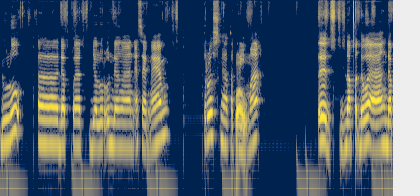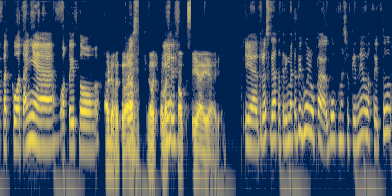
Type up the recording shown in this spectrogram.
dulu uh, eh, dapat jalur undangan SNM terus nggak keterima wow. eh, dapat doang dapat kuotanya waktu itu. Oh dapat doang. Dapat iya, top. Iya iya iya. Iya terus nggak keterima tapi gue lupa. Gue masukinnya waktu itu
